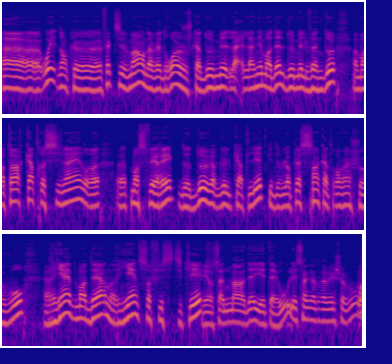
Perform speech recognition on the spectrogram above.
Euh, oui, donc euh, effectivement, on avait droit jusqu'à 2000 la- l'année modèle 2022, un moteur 4 cylindres euh, atmosphérique de 2,4 litres qui développait 180 chevaux. Rien de moderne, rien de sophistiqué. Et on se demandait, il était où, les 180 chevaux? là?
